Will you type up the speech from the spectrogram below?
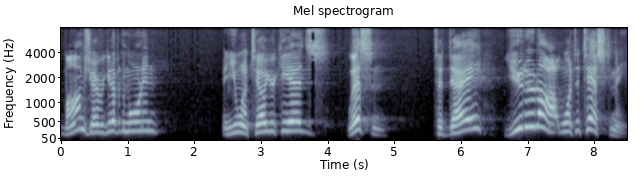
moms, you ever get up in the morning and you want to tell your kids, listen, today you do not want to test me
